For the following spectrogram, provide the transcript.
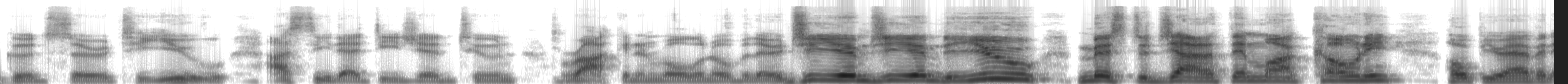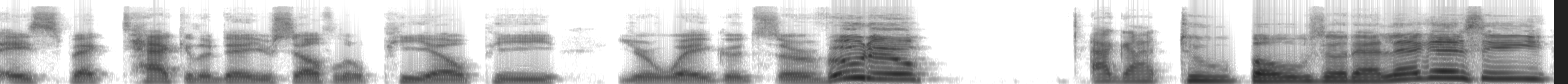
good sir, to you. I see that DJ tune rocking and rolling over there. GM, GM to you, Mr. Jonathan Marconi. Hope you're having a spectacular day yourself. A little PLP your way, good sir. Voodoo. I got two bows of that legacy.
